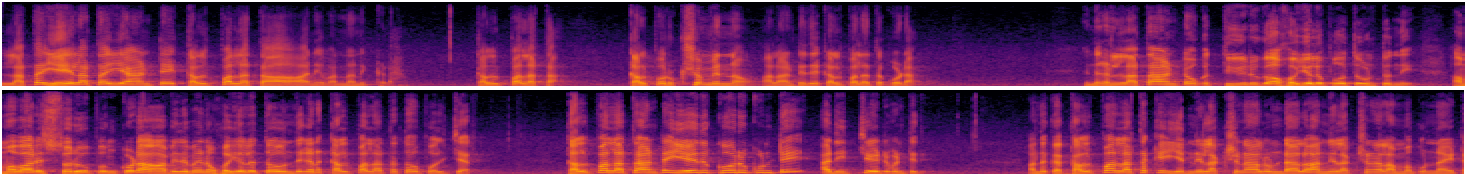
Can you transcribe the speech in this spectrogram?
లత ఏ లతయ్య అంటే కల్పలత అని వర్ణను ఇక్కడ. కల్పలత. కల్పవృక్షం విన్నాం. అలాంటిదే కల్పలత కూడా. ఎందుకంటే లత అంటే ఒక తీరుగా హొయ్యలు పోతూ ఉంటుంది. అమ్మవారి స్వరూపం కూడా ఆ విధమైన హొయ్యలతో ఉంది కానీ కల్పలతతో పోల్చారు. కల్పలత అంటే ఏది కోరుకుంటే అది ఇచ్చేటువంటిది. అందుక కల్పలతకి ఎన్ని లక్షణాలు ఉండాలో అన్ని లక్షణాలు అమ్మకున్నాయట.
